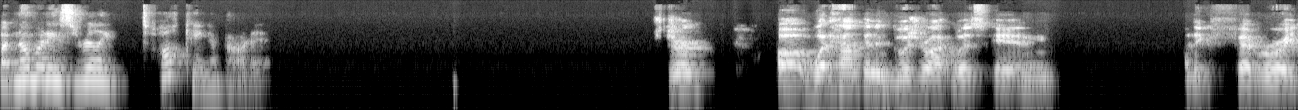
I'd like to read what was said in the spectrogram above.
but nobody's really talking about it. Sure. Uh, what happened in gujarat was in i think february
